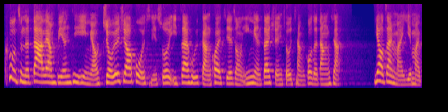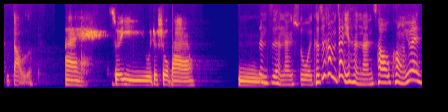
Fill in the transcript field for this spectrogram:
库存的大量 BNT 疫苗九月就要过期，所以一再呼吁赶快接种，以免在全球抢购的当下，要再买也买不到了。哎，所以我就说吧，嗯，甚至很难说，可是他们这样也很难操控，因为。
